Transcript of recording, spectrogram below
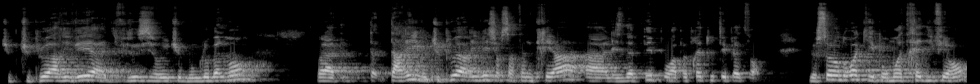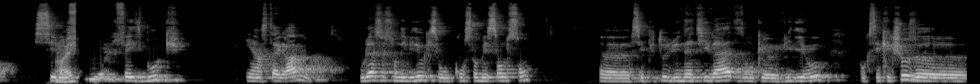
tu, tu, peux arriver à diffuser aussi sur YouTube. Donc globalement, voilà, arrives, tu peux arriver sur certaines créas à les adapter pour à peu près toutes les plateformes. Le seul endroit qui est pour moi très différent, c'est le Facebook et Instagram, où là, ce sont des vidéos qui sont consommées sans le son. Euh, c'est plutôt du native ads, donc euh, vidéo. Donc c'est quelque chose euh,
